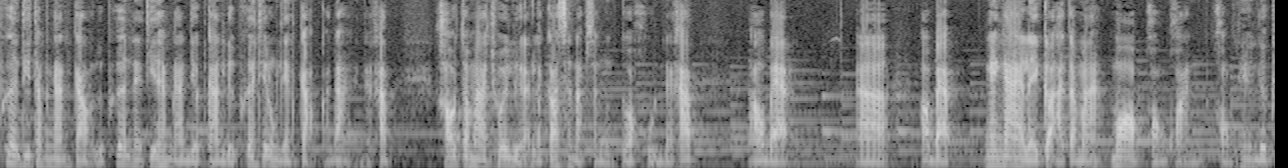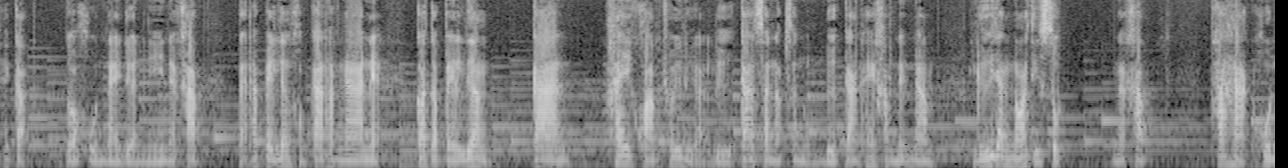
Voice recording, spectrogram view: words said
เพื่อนที่ทำงานเก่า หรือเพื่อนในที่ทำงานเดียวกัน หรือเพื่อนที่โรงเรียนเก่าก็ได้นะครับเขาจะมาช่วยเหลือและก็สนับสนุนตัวคุณนะครับ เอาแบบเอาแบบง่าย ๆ เลยก็อาจจะมามอบของขวัญของที่ลึกให้กับตัวคุณในเดือนนี้นะครับ แต่ถ้าเป็นเรื่องของการทำงานเนี่ยก็จะเป็นเรื่อง การให้ความช่วยเหลือหรือการสนับสนุนหรือการให้คำแนะนำหรืออย่างน้อยที่สุดนะครับ ถ้าหากคุณ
